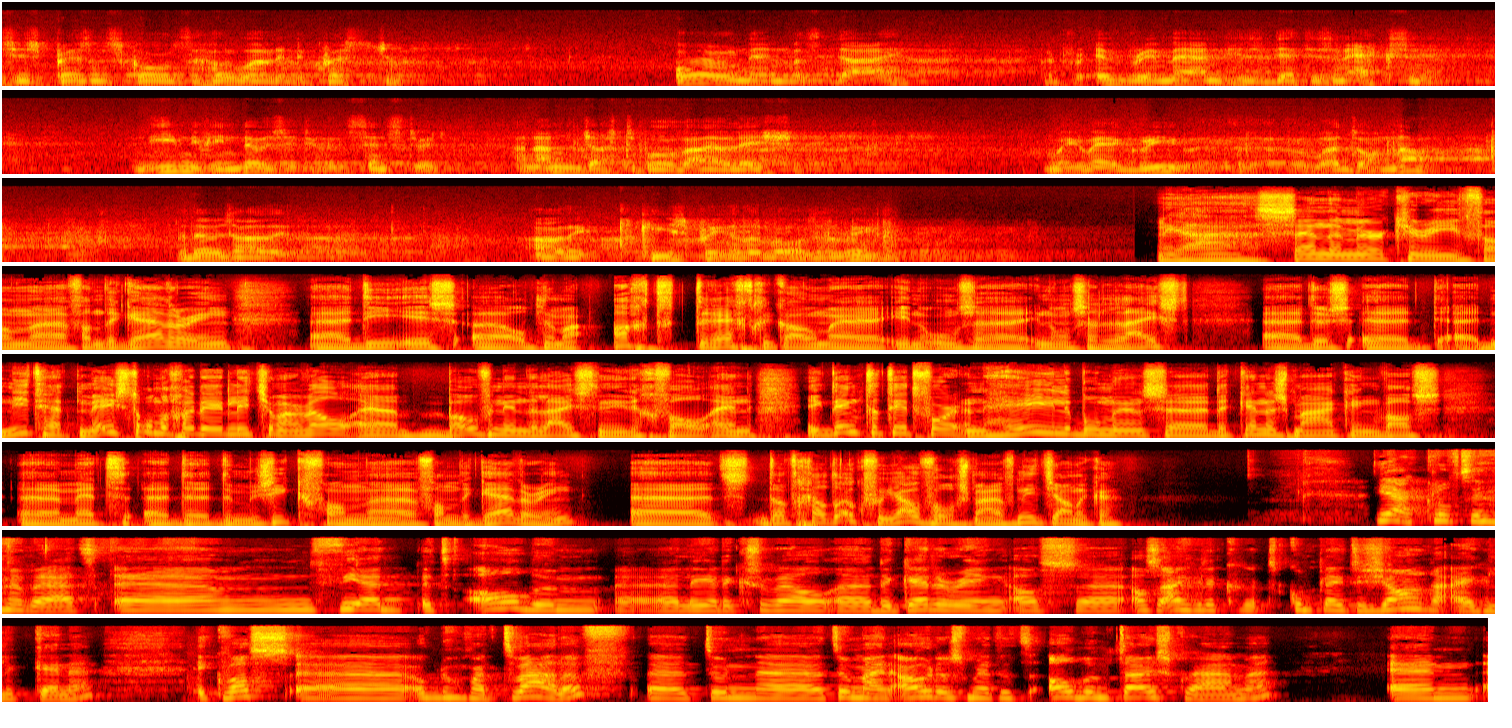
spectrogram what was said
Since his presence calls the whole world into question. All men must die, but for every man his death is an accident. And even if he knows it, he consents to it, an unjustifiable violation. Well, you may agree with the words or not, but those are the, are the keyspring of the laws of the ring. Ja, Sander Mercury van, uh, van The Gathering. Uh, die is uh, op nummer 8 terechtgekomen in onze, in onze lijst. Dus niet het meest ondergewaardeerde liedje, maar wel bovenin de lijst in ieder geval. En ik denk dat dit voor een heleboel mensen de kennismaking was met de, de muziek van, van The Gathering. dat geldt ook voor jou volgens mij, of niet, Janneke? Ja, klopt inderdaad. Um, via het album uh, leerde ik zowel uh, The Gathering als, uh, als eigenlijk het complete genre eigenlijk kennen. Ik was ook nog maar twaalf toen, toen mijn ouders met het album thuis kwamen. En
